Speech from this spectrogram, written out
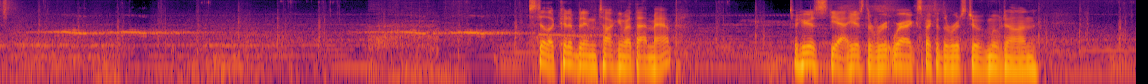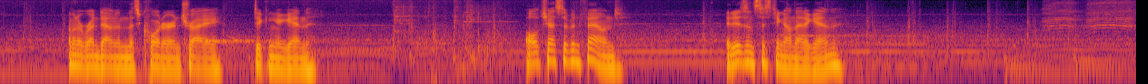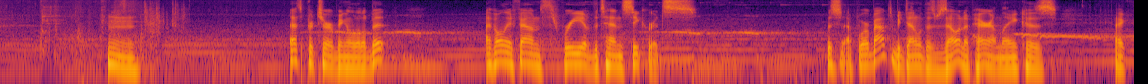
Still, it could have been talking about that map. So here's, yeah, here's the route where I expected the routes to have moved on. I'm gonna run down in this corner and try digging again. All chests have been found. It is insisting on that again. Hmm. That's perturbing a little bit. I've only found three of the ten secrets. This, we're about to be done with this zone, apparently, because, like,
